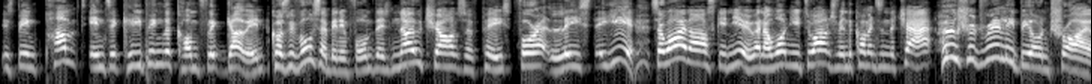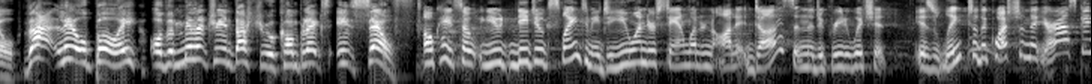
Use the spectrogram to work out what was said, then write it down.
is being pumped into keeping the conflict going because we've also been informed there's no chance of peace for at least a year. So I'm asking you, and I want you to answer in the comments in the chat, who should really be on trial? That little boy or the military industrial complex itself? Okay, so you need to explain to me do you understand what an audit does and the degree to which it is linked to the question that you're asking?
